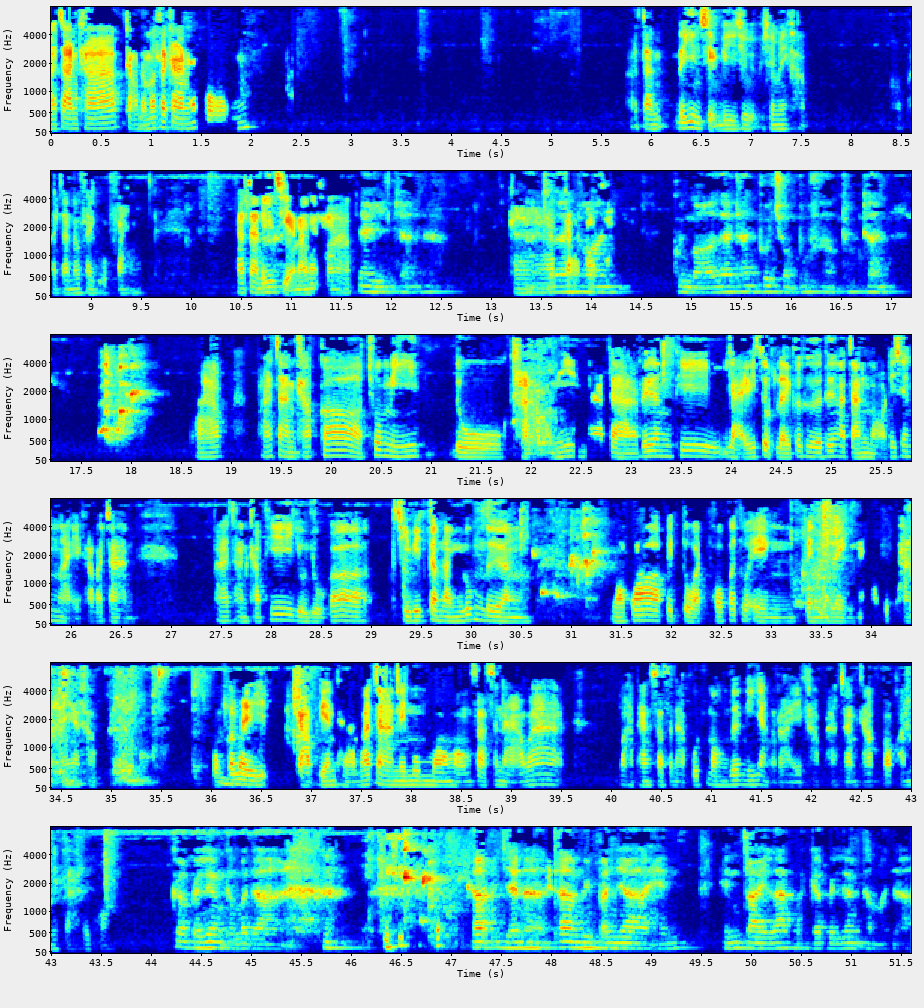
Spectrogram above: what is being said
อาจารย์ครับกล่าวนมัสการครับผม อาจารย์ได้ยินเสียงดีใช่ไหมครับ อาจารย์ต้องใส่หูฟัง อาจารย์ได้ยินเสียงแล้วนะครับ ได้ยินจ้ะครับกราบพรคุณหมอและท่านผู้ชมผู้ฟังทุกท่าน ครับ พระอาจารย์ครับก็ช่วงนี้ดูข่าวนี้น่าจะเรื่องที่ใหญ่ที่สุดเลยก็คือเรื่องอาจารย์หมอที่เชียงใหม่ครับ อาจารย์พระ อาจารย์ครับที่อยู่ๆก็ชีวิตกำลังรุ่งเรือง แล้วก็ไปตรวจพบว่าตัวเองเป็นมะเร็งในสุดท้ายนะครับ ผมก็เลยกลับเรียนถามอาจารย์ในมุมมองของศาสนาว่าว่าทางศาสนาพุทธมองเรื่องนี้อย่างไรครับ อาจารย์ครับขอความเมตตาด้วยครับก็เป็นเรื่องธรรมดา ถ้าพิจารณาถ้ามีปัญญาเห็นเห็นใจรักมันก็เป็นเรื่องธรรมดา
